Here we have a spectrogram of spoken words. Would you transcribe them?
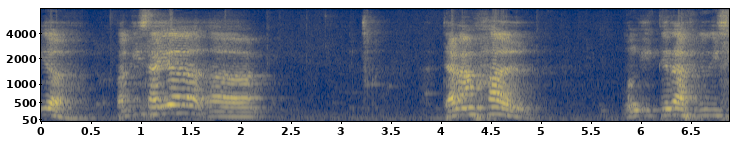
ya bagi saya uh, dalam hal mengiktiraf UEC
